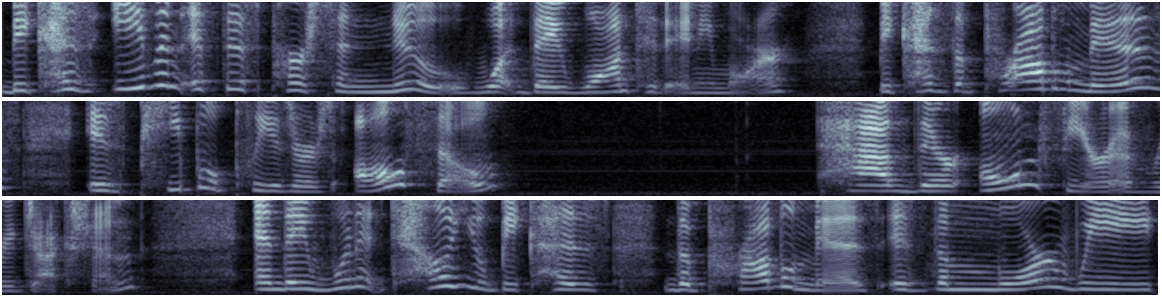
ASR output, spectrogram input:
because even if this person knew what they wanted anymore, because the problem is is people pleasers also have their own fear of rejection and they wouldn't tell you because the problem is is the more we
